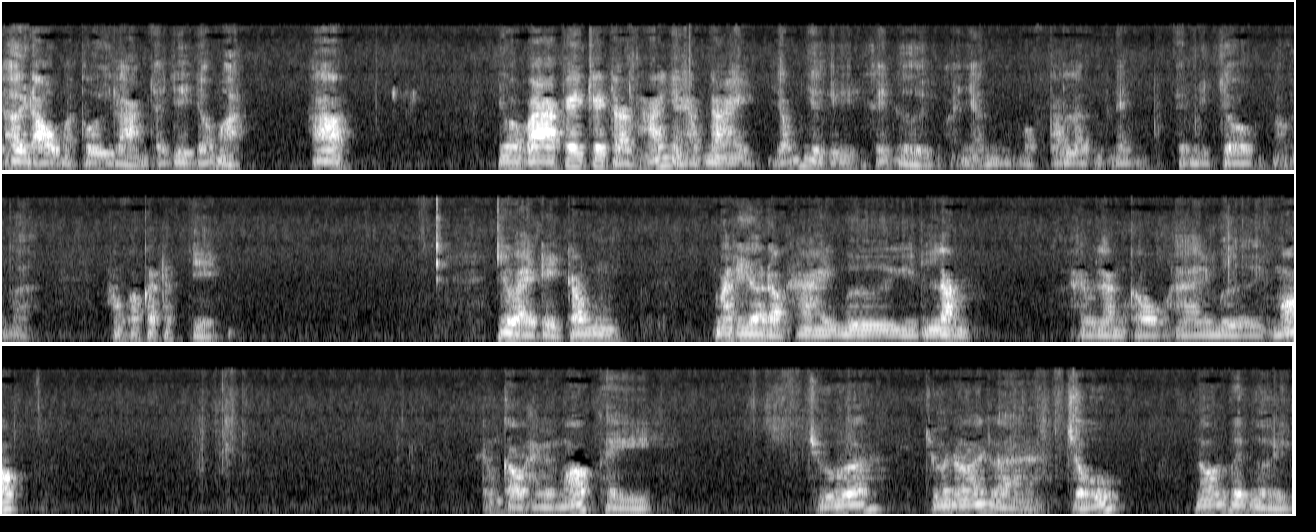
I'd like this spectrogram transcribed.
Hơi đau mà tôi làm cho chi cho mệt. Ha? Nhưng mà ba cái cái trạng thái ngày hôm nay giống như cái cái người mà nhận một ta lân đem đem đi chôn nói là không có cái trách nhiệm. Như vậy thì trong Matthew đoạn 25 25 câu 21 trong câu 21 thì Chúa Chúa nói là chủ nói với người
